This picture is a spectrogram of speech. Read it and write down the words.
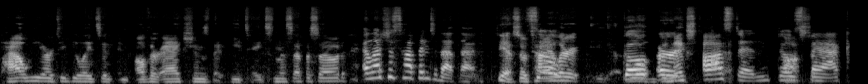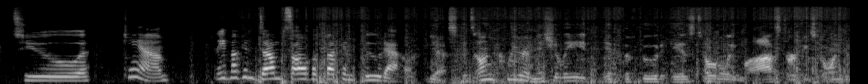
how he articulates it and other actions that he takes in this episode. and let's just hop into that then Yeah, so So, Tyler go well, or next Austin goes Austin. back to camp and he fucking dumps all the fucking food out. Yes, it's unclear initially if the food is totally lost or if he's going to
